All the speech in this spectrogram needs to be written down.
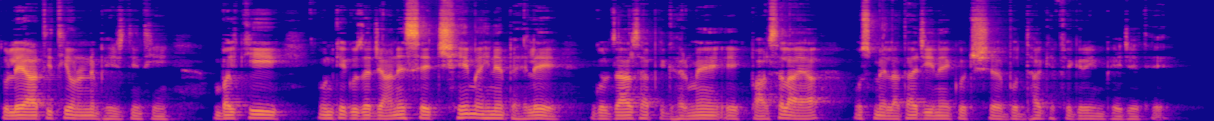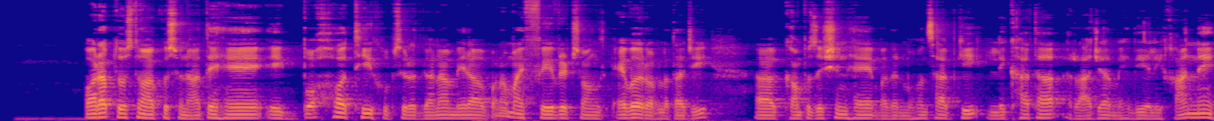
तो ले आती थी, उन्होंने भेज दी थी। बल्कि उनके गुजर जाने से छः महीने पहले गुलजार साहब के घर में एक पार्सल आया, उसमें लता जी ने कुछ बुद्धा के फिगरीन भेजे थे। और अब दोस्तों आपको सुनाते हैं एक बहुत ही खूबसूरत गाना, मेरा one of my favourite songs ever of Lata ji. Composition है मदन मोहन साहब की, लिखा था राजा मेहदी अली ख़ान ने।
